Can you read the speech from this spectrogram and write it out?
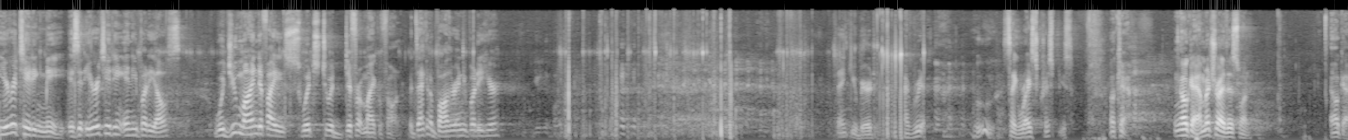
irritating me. Is it irritating anybody else? Would you mind if I switch to a different microphone? Is that going to bother anybody here? Thank you, Beard. I re- Ooh, it's like Rice Krispies. Okay. Okay, I'm going to try this one. Okay.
